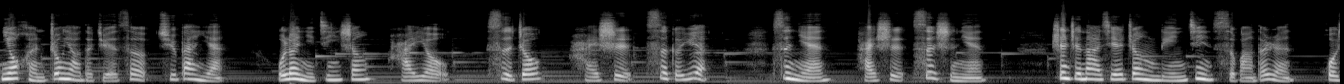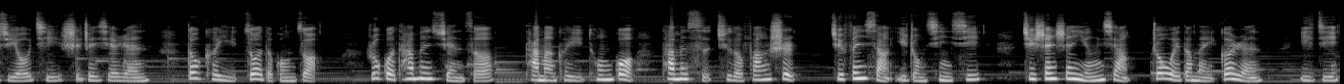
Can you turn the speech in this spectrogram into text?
你有很重要的角色去扮演，无论你今生还有四周。还是四个月？四年还是四十年？甚至那些正临近死亡的人，或许尤其是这些人都可以做的工作，如果他们选择，他们可以通过他们死去的方式去分享一种信息，去深深影响周围的每个人以及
